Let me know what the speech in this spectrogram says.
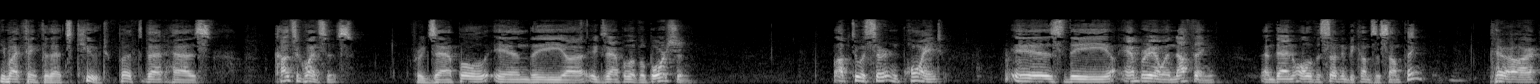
You might think that that's cute, but that has consequences. For example, in the uh, example of abortion, up to a certain point is the embryo a nothing, and then all of a sudden it becomes a something. There are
